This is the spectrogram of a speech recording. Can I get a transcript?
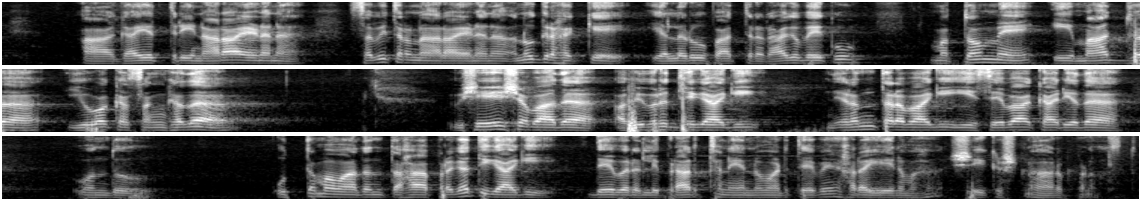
ಆ ಗಾಯತ್ರಿ ನಾರಾಯಣನ, ಸವಿತ್ರ ನಾರಾಯಣನ ಅನುಗ್ರಹಕ್ಕೆ ಎಲ್ಲರೂ ಪಾತ್ರರಾಗಬೇಕು. ಮತ್ತೊಮ್ಮೆ ಈ ಮಾಧ್ವ ಯುವಕ ಸಂಘದ ವಿಶೇಷವಾದ ಅಭಿವೃದ್ಧಿಗಾಗಿ, ನಿರಂತರವಾಗಿ ಈ ಸೇವಾ ಕಾರ್ಯದ ಒಂದು ಉತ್ತಮವಾದಂತಹ ಪ್ರಗತಿಗಾಗಿ ದೇವರಲ್ಲಿ ಪ್ರಾರ್ಥನೆಯನ್ನು ಮಾಡ್ತೇವೆ. ಹರಯೇ ನಮಃ. ಶ್ರೀಕೃಷ್ಣ ಅರ್ಪಣಮಸ್ತು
